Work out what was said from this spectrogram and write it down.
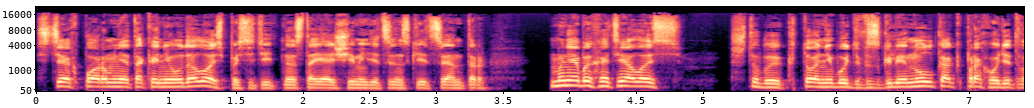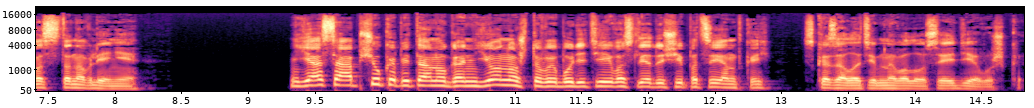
С тех пор мне так и не удалось посетить настоящий медицинский центр. Мне бы хотелось чтобы кто-нибудь взглянул, как проходит восстановление. «Я сообщу капитану Ганьону, что вы будете его следующей пациенткой», сказала темноволосая девушка.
